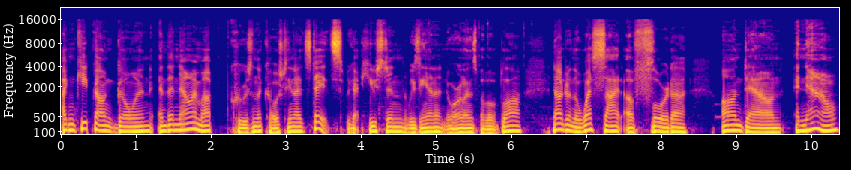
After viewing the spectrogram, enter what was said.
I can keep on going. And then now I'm up cruising the coast of the United States. We got Houston, Louisiana, New Orleans, blah, blah, blah. Now I'm doing the west side of Florida on down. And now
